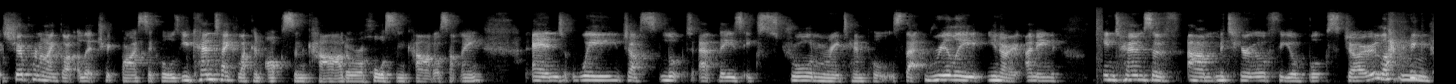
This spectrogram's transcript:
sherpa and i got electric bicycles. You can take like an oxen cart or a horse and cart or something. And we just looked at these extraordinary temples that really you know i mean in terms of um, material for your books, Joe, like mm.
